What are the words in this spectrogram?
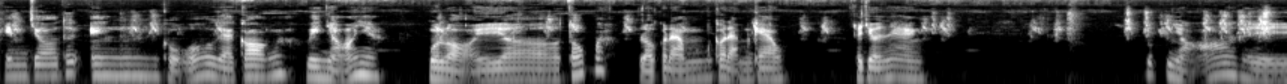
Em cho thức ăn của gà con á viên nhỏ nha mua loại uh, tốt á loại có đạm có đạm cao để cho nó ăn. Lúc nhỏ thì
